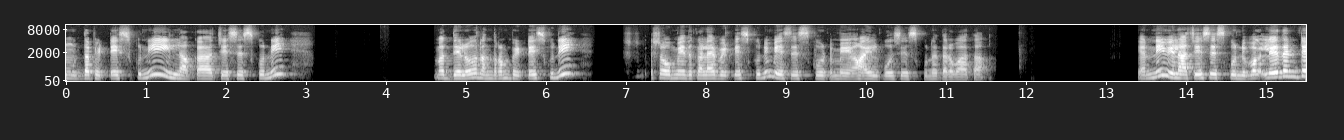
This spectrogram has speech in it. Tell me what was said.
ముద్ద పెట్టేసుకుని ఇలా చేసేసుకుని మధ్యలో రంధ్రం పెట్టేసుకుని స్టవ్ మీద కళాయి పెట్టేసుకుని వేసేసుకోవటమే ఆయిల్ పోసేసుకున్న తర్వాత. అన్నీ ఇలా చేసేసుకోండి. లేదంటే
